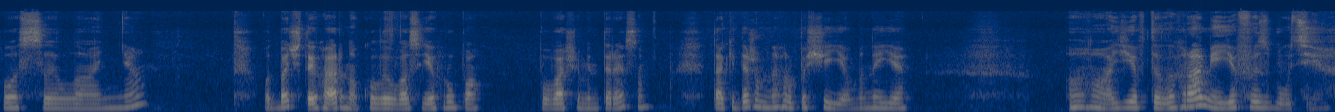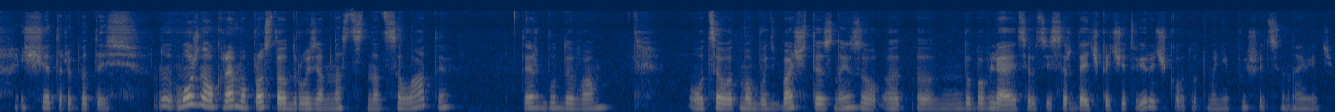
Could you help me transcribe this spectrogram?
посилання. От бачите, гарно, коли у вас є група по вашим інтересам. Так, і де ж у мене група ще є? У мене є. Ага, є в Телеграмі, є в Фейсбуці. І ще треба десь. Ну, можна окремо просто друзям надсилати. Теж буде вам. Оце, от, мабуть, бачите, знизу е, е, додається оці сердечка, четвірочка. Отут мені пишеться навіть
